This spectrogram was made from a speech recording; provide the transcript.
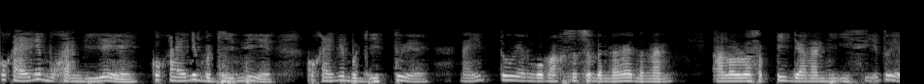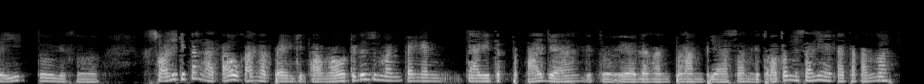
kok kayaknya bukan dia ya? Kok kayaknya begini ya? Kok kayaknya begitu ya? Nah itu yang gue maksud sebenarnya dengan kalau lo sepi jangan diisi. Itu ya itu gitu. Soalnya kita nggak tahu kan apa yang kita mau. Kita cuma pengen cari cepet aja gitu. Ya dengan pelampiasan gitu. Atau misalnya ya katakanlah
